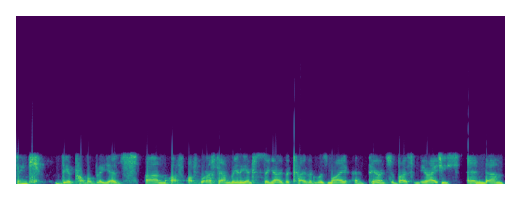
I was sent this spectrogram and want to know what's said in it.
think there probably is. Um, I've, I've, what I found really interesting over COVID was my uh, parents are both in their 80s, and um,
